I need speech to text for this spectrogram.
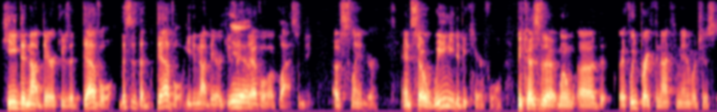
he did not dare accuse the devil. This is the devil. He did not dare accuse Yeah. the devil of blasphemy, of slander. And so we need to be careful because the when uh, the, if we break the ninth commandment, which is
